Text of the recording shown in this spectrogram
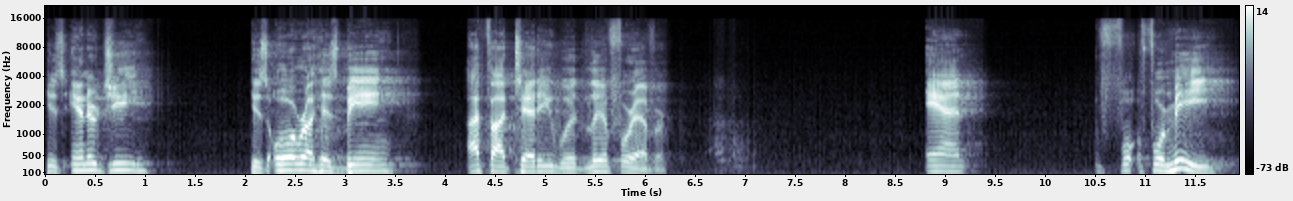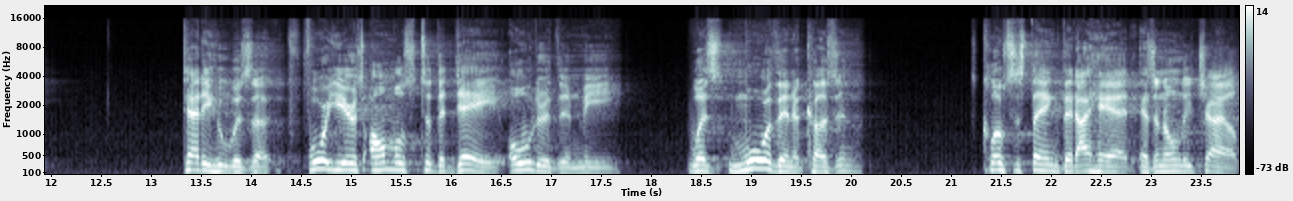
his energy, his aura, his being. I thought Teddy would live forever. And for, for me, Teddy, who was uh, four years almost to the day older than me, was more than a cousin. Closest thing that I had as an only child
